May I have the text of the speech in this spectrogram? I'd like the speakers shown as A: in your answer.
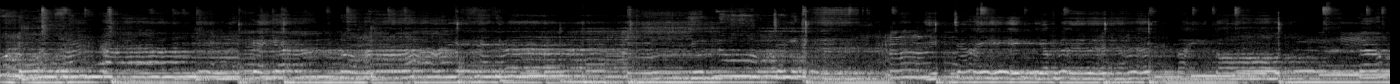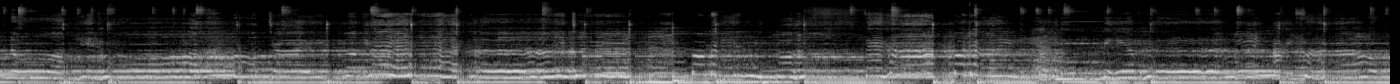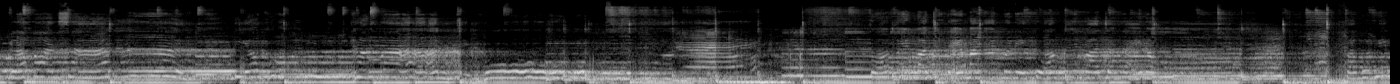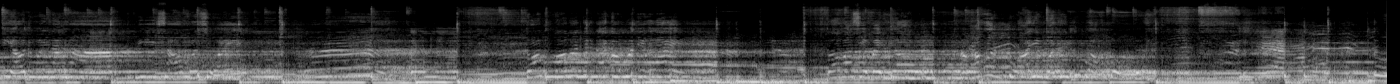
A: Hello. ตี๋ยวด้วยนะคะ พี่สาวคนสวยตัวผัวมันจะได้บอกว่าอย่างไรตัวภาษีเป็นยองแล้วก็ตัวอยู่บนที่ทุกหลังตุ่มตัว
